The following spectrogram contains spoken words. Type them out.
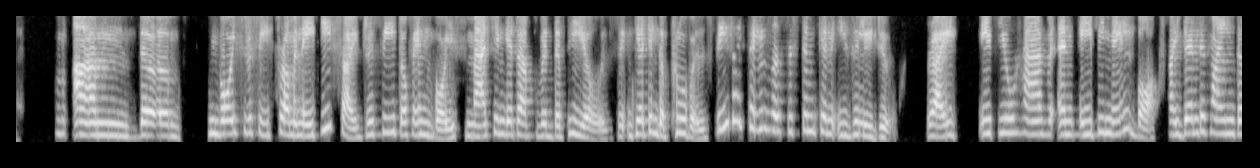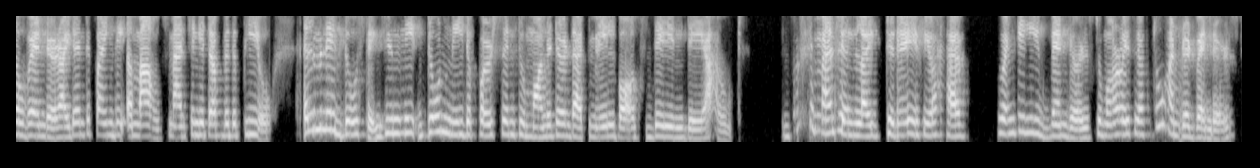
Um, the invoice receipt from an AP side, receipt of invoice, matching it up with the POs, getting approvals. These are things a system can easily do, right? If you have an AP mailbox, identifying the vendor, identifying the amounts, matching it up with the PO, eliminate those things. You need don't need a person to monitor that mailbox day in, day out. Just imagine like today, if you have 20 vendors, tomorrow if you have 200 vendors,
